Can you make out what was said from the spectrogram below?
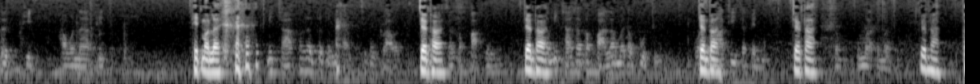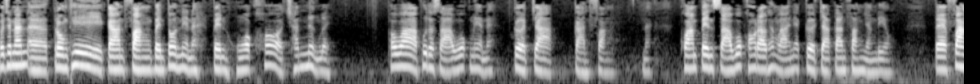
ตึกผิดภาวนาผิดผิดหมดเลยมิจฉาเขาเริ่มต้นจากมิจฉาที่ท่านกล่าวเจริญพรสังกปปะเลยเจนพรถ้ามิจฉาสังกปปะแล้วไม่ต้องพูดถึง เจริญพรสมาธิจะเป็นเจนพรสมาสมาธิเจนพรเพราะฉะนั้นเอ่อตรงที่การฟังเป็นต้นเนี่ยนะเป็นหัวข้อชั้นหนึ่งเลย เพราะว่าพุทธสาวกเนี่ยนะเกิดจากการฟังนะความเป็นสาวกของเราทั้งหลายเนี่ยเกิดจากการฟังอย่างเดียว แต่ฟัง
